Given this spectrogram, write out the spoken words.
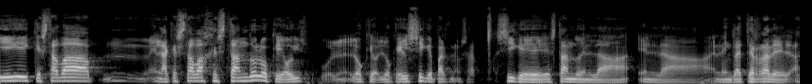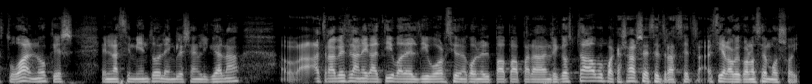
y que estaba mm, en la que estaba gestando lo que hoy lo que, lo que hoy sigue o sea, sigue estando en la, en la, en la Inglaterra de, actual no que es el nacimiento de la iglesia anglicana a través de la negativa del divorcio con el Papa para Enrique VIII para casarse etcétera etcétera. Es decir lo que conocemos hoy.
